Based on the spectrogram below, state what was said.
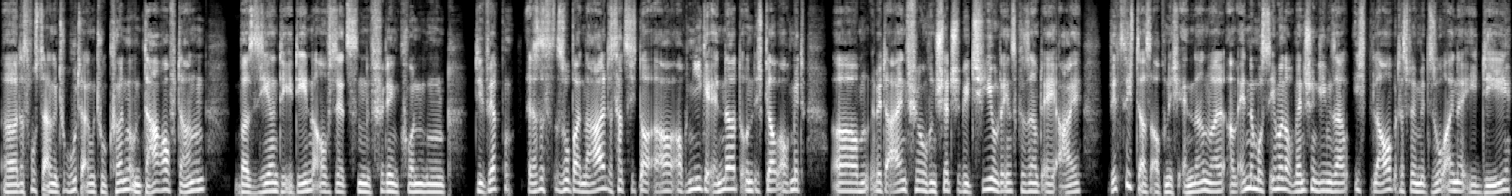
Äh, das muss der Agentur, gute Agentur können und darauf dann basierende Ideen aufsetzen für den Kunden, die wirken. Das ist so banal, das hat sich doch auch nie geändert und ich glaube auch mit, ähm, mit der Einführung von ChatGPT oder insgesamt AI wird sich das auch nicht ändern, weil am Ende muss es immer noch Menschen geben, sagen, ich glaube, dass wir mit so einer Idee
